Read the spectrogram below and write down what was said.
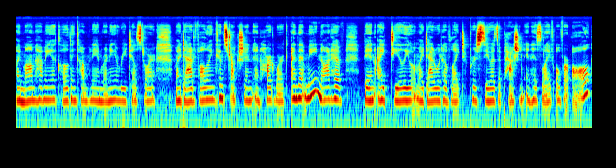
My mom having a clothing company and running a retail store, my dad following construction and hard work, and that may not have been ideally what my dad would have liked to pursue as a passion in his life overall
